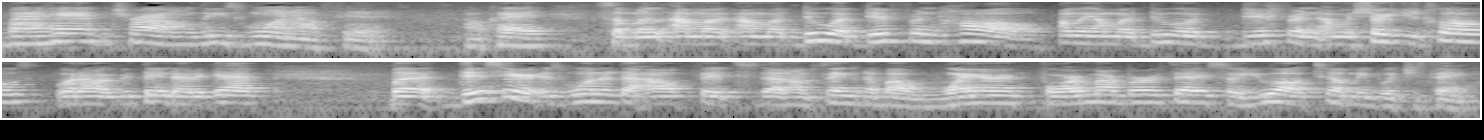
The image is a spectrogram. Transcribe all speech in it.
But I had to try on at least one outfit. Okay, so I'm gonna, I'm I'm do a different haul. I mean, I'm gonna do a different. I'm gonna show you the clothes, what everything that I got. But this here is one of the outfits that I'm thinking about wearing for my birthday. So you all tell me what you think.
